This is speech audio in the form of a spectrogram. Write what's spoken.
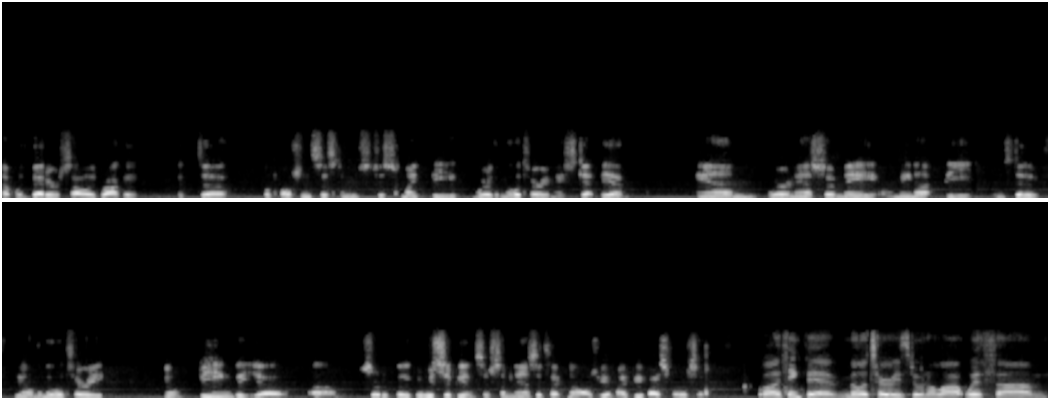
up with better solid rocket uh, propulsion systems just might be where the military may step in, and where NASA may or may not be. Instead of you know the military, you know, being the uh, um, sort of the, the recipients of some NASA technology, it might be vice versa. Well, I think the military is doing a lot with um,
